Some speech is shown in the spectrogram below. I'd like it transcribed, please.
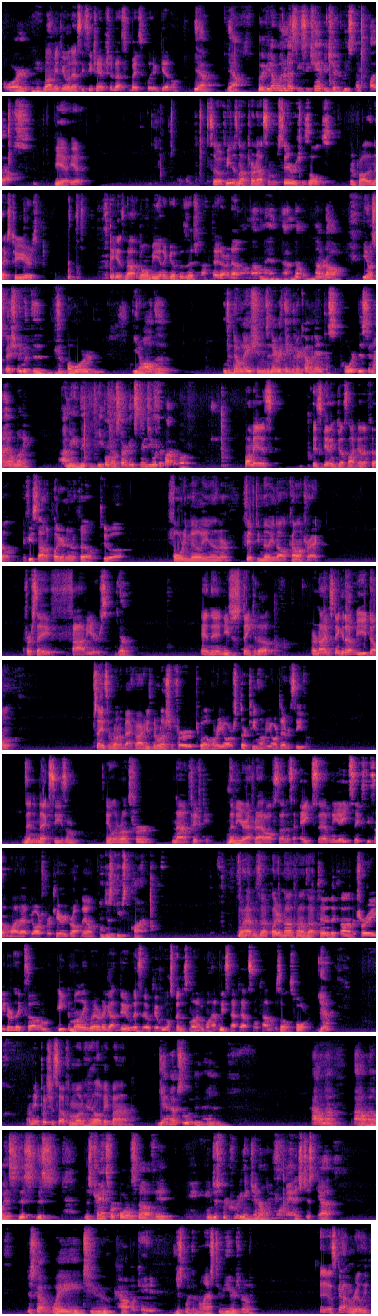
Or, Well, I mean, if you win an SEC championship, that's basically a given. yeah, yeah. But if you don't win an SEC championship, at least make the playoffs. Yeah, yeah. So if he does not turn out some serious results in probably the next two years, he is not going to be in a good position. I can tell you that right now. Oh, no, man. Uh, no, not at all. You know, especially with the, the board and, you know, all the the donations and everything that are coming in to support this NIL money. I mean, the people are going to start getting stingy with their pocketbook. Well, I mean, it's it's getting just like the NFL. If you sign a player in the NFL to a forty million or fifty million dollar contract for say five years, Yep. and then you stink it up, or not even stink it up, but you don't say it's a running back. All right, he's been rushing for twelve hundred yards, thirteen hundred yards every season. Then the next season, he only runs for 950. Then the mm-hmm. year after that, all of a sudden, it's at 870, 860, something like that. Yards per carry drop down. and just keeps declining. What happens to that player nine times out of ten? They find a trade or they cut them, eat the money, whatever they got to do. They say, okay, if we're going to spend this money, we're going to at least have to have some kind of results for it. Yeah, I mean, put yourself in one hell of a bind. yeah, absolutely, man. And I don't know, I don't know. It's this this this transfer portal stuff. It and just recruiting in general anymore, man. It's just got just got way too complicated just within the last two years, really. Yeah, It's gotten really,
